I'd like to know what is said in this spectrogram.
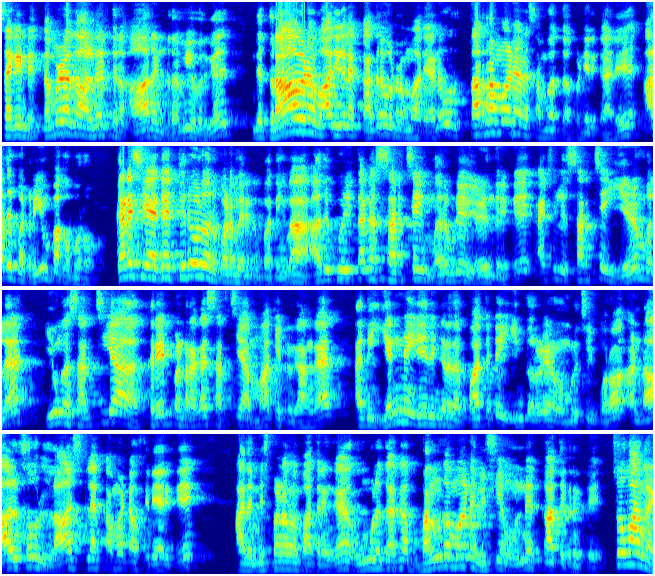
செகண்ட் தமிழக ஆளுநர் திரு ஆர் என் ரவி அவர்கள் இந்த திராவிடவாதிகளை கதற விடுற மாதிரியான ஒரு தரமான சம்பவத்தை பண்ணியிருக்காரு. அது பற்றியும் பார்க்க போறோம். கடைசியாக திருவள்ளுவர் படம் இருக்கு பாத்தீங்களா? அது குறித்தான சர்ச்சை மறுபடியும் எழுந்திருக்கு. ஆக்சுவலி சர்ச்சை எழும்பல. இவங்க சர்ச்சையா கிரியேட் பண்றாங்க சர்ச்சையா மாத்திட்டு இருக்காங்க. அது என்ன ஏதுங்கிறத பார்த்துட்டு இந்த ஒரு நம்ம முடிச்சுட்டு போறோம். அண்ட் ஆல்சோ லாஸ்ட்ல கமெண்ட் ஆஃப் இருக்கு. அதை மிஸ் பண்ணாம பாத்துருங்க. உங்களுக்காக பங்கமான விஷயம் ஒண்ணு காத்துட்டு இருக்கு சோ வாங்க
